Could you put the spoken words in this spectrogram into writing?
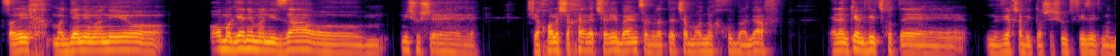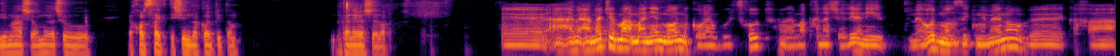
צריך מגן ימני או, או מגן ימני זר, או מישהו ש... שיכול לשחרר את שרי באמצע ולתת שם עוד נוכחות באגף. אלא אם כן ויצחוט אה, מביא עכשיו התאוששות פיזית מדהימה שאומרת שהוא יכול לשחק 90 דקות פתאום. כנראה שלא. האמת שמעניין מאוד מה קורה עם גבול זכות, מהבחינה שלי, אני מאוד מחזיק ממנו, וככה,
